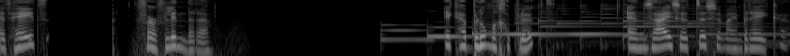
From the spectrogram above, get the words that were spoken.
Het heet Vervlinderen. Ik heb bloemen geplukt en zij ze tussen mijn breken.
